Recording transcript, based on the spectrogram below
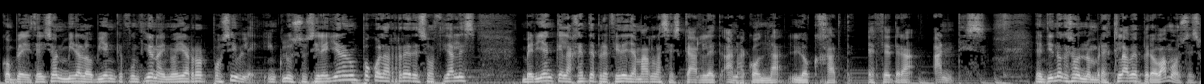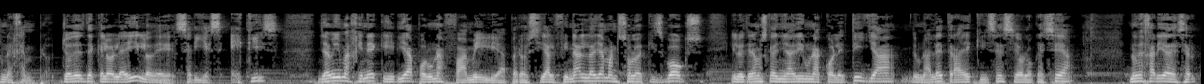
con PlayStation, mira lo bien que funciona y no hay error posible. Incluso si leyeran un poco las redes sociales, verían que la gente prefiere llamarlas Scarlett, Anaconda, Lockhart, etc. antes. Entiendo que son nombres clave, pero vamos, es un ejemplo. Yo desde que lo leí, lo de Series X, ya me imaginé que iría por una familia, pero si al final lo llaman solo Xbox y lo tenemos que añadir una coletilla de una letra XS o lo que sea, no dejaría de ser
